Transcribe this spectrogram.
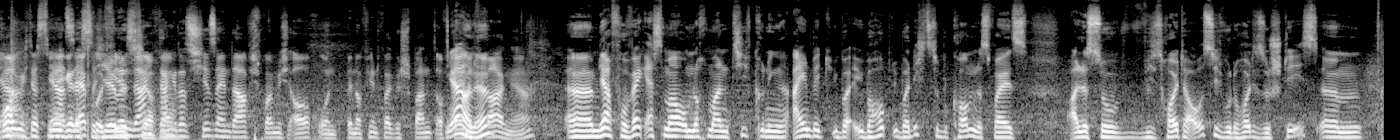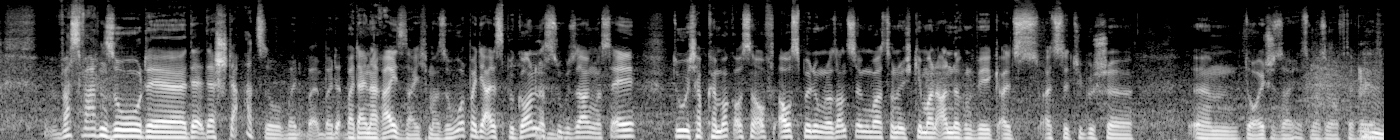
freue ich mich, dass du, ja, mega, dass cool. du hier Vielen bist. Dank. Danke, dass ich hier sein darf. Ich freue mich auch und bin auf jeden Fall gespannt auf deine ne? Fragen. Ja? Ähm, ja, vorweg erstmal, um nochmal einen tiefgründigen Einblick über, überhaupt über dich zu bekommen. Das war jetzt alles so, wie es heute aussieht, wo du heute so stehst. Ähm, was war denn so der, der, der Start so bei, bei, bei deiner Reise, sag ich mal? So, wo hat bei dir alles begonnen, dass du gesagt hast, ey, du, ich habe keinen Bock aus einer Auf- Ausbildung oder sonst irgendwas, sondern ich gehe mal einen anderen Weg als, als der typische ähm, Deutsche, sag ich jetzt mal so, auf der Welt.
